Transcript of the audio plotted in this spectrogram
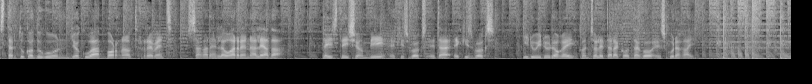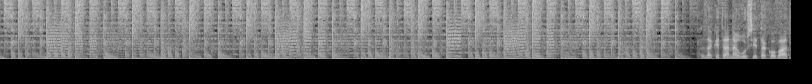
Aztertuko dugun jokua Burnout Revenge sagaren laugarren alea da. PlayStation B, Xbox eta Xbox iru irurogei kontsoletarako dago eskuragai. Aldaketa nagusietako bat,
